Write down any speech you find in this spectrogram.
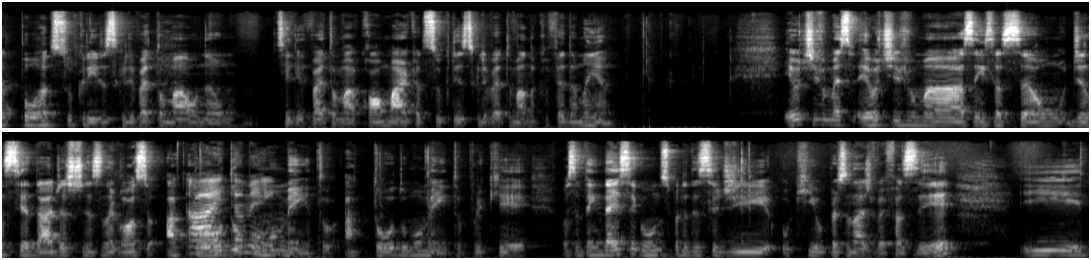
a porra dos sucrilhos que ele vai tomar ou não. Se ele vai tomar, qual marca de sucrilhos que ele vai tomar no café da manhã. Eu tive uma, eu tive uma sensação de ansiedade assistindo esse negócio a Ai, todo o também. momento. A todo momento. Porque você tem 10 segundos pra decidir o que o personagem vai fazer. E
